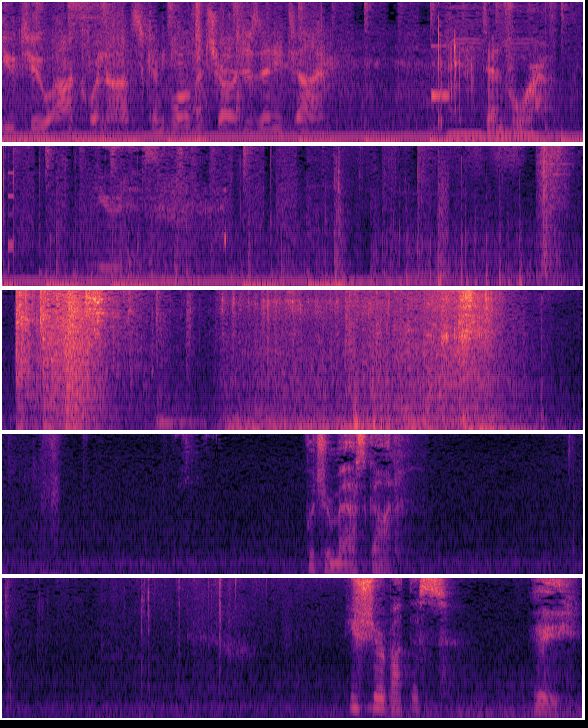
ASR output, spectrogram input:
You two Aquanauts can blow the charges anytime. 10-4. Here it is. Put your mask on. You sure about this? Hey,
